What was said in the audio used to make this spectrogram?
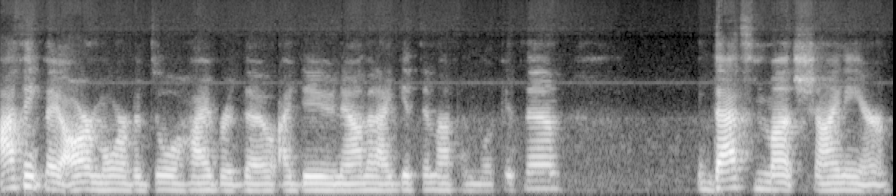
I think they are more of a dual hybrid though. I do now that I get them up and look at them. That's much shinier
